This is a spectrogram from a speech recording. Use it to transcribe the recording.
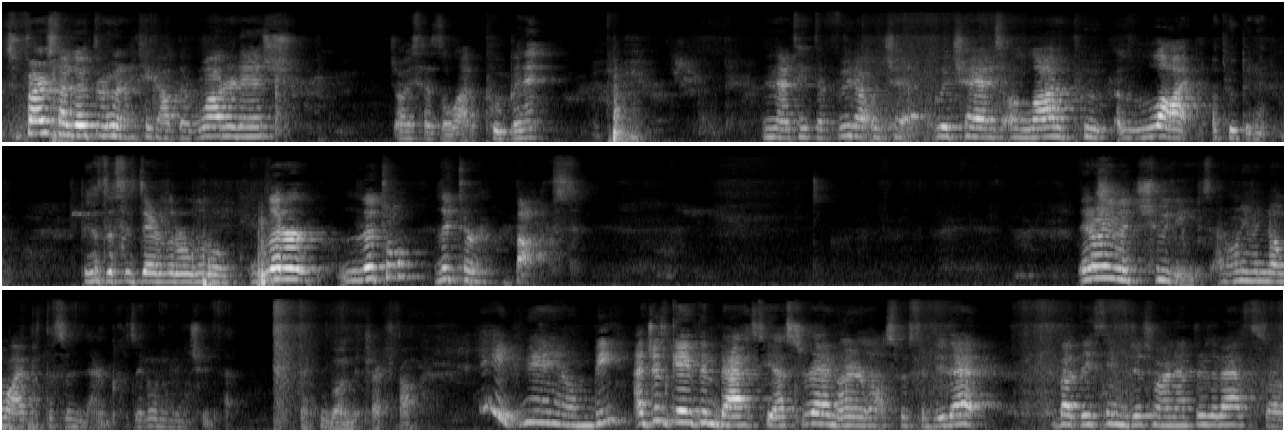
So first I go through and I take out their water dish, which always has a lot of poop in it. And I take their food out, which which has a lot of poop, a lot of poop in it, because this is their little little litter little litter box. They don't even chew these. I don't even know why I put this in there because they don't even chew that. I can go in the trash pile. Hey, Bambi. I just gave them baths yesterday. I know you're not supposed to do that, but they seemed just fine after the bath, so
